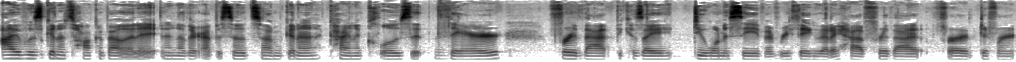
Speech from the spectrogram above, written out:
I was going to talk about it in another episode, so I'm going to kind of close it there for that because I do want to save everything that I have for that for a different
